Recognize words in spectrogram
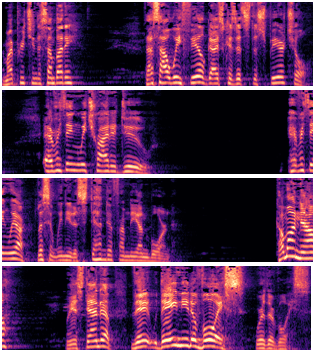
Am I preaching to somebody? That's how we feel, guys, because it's the spiritual. Everything we try to do, everything we are. Listen, we need to stand up from the unborn. Come on now. We need to stand up. They, they need a voice. We're their voice.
